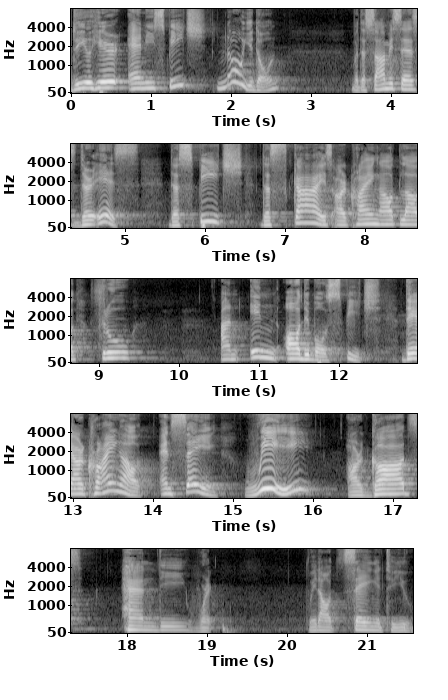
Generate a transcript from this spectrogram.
do you hear any speech? No, you don't. But the psalmist says, There is. The speech, the skies are crying out loud through an inaudible speech. They are crying out and saying, We are God's handiwork. Without saying it to you,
